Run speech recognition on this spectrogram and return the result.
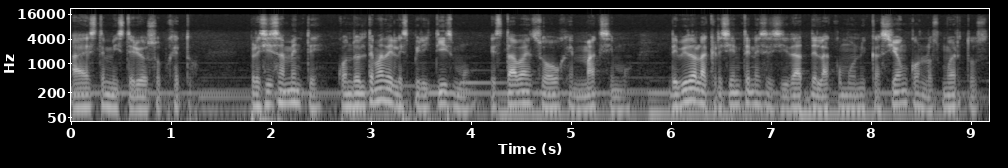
a este misterioso objeto, precisamente cuando el tema del espiritismo estaba en su auge máximo debido a la creciente necesidad de la comunicación con los muertos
